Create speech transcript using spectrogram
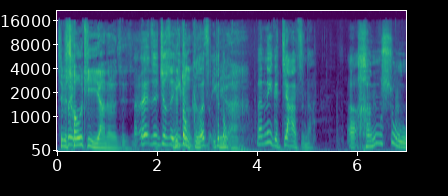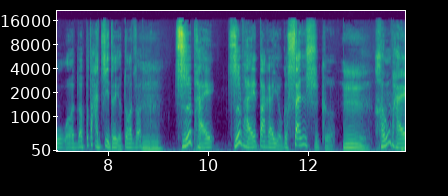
这个抽屉一样的，呃，这就是一个格子，一个洞。啊、那那个架子呢，呃，横竖我都不大记得有多少，嗯，直排直排大概有个三十格，嗯，横排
